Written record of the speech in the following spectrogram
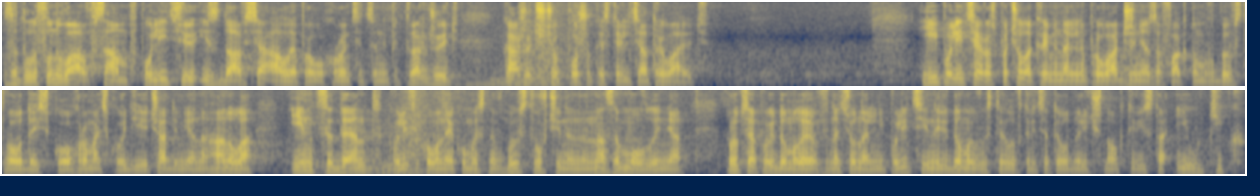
зателефонував сам в поліцію і здався, але правоохоронці це не підтверджують. Кажуть, що пошуки стрільця тривають. І поліція розпочала кримінальне провадження за фактом вбивства одеського громадського діяча Дем'яна Ганула. Інцидент, кваліфікований як умисне вбивство, вчинене на замовлення. Про це повідомили в національній поліції. Невідомий вистрілив 31-річного активіста і утік.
